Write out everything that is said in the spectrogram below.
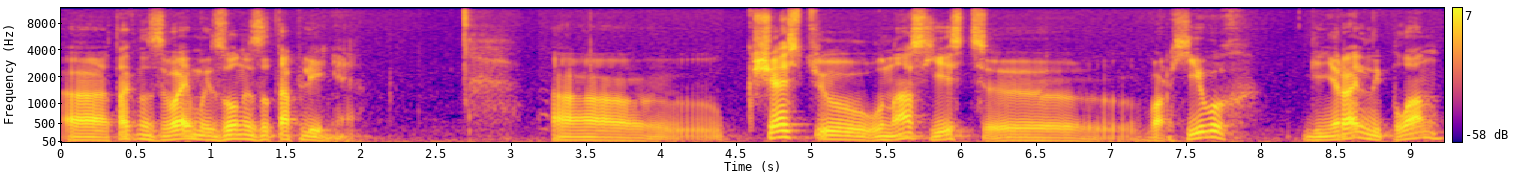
э, так называемые зоны затопления. Э, к счастью, у нас есть э, в архивах генеральный план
